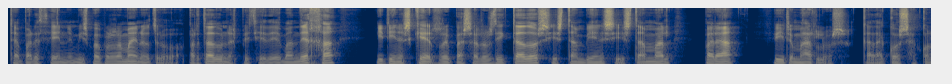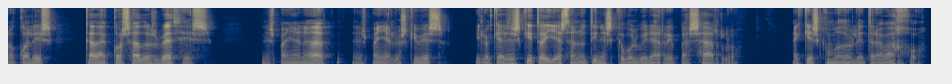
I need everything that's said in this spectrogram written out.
te aparece en el mismo programa en otro apartado una especie de bandeja y tienes que repasar los dictados si están bien, si están mal, para firmarlos, cada cosa, con lo cual es cada cosa dos veces. En España nada, en España lo escribes y lo que has escrito y ya está, no tienes que volver a repasarlo. Aquí es como doble trabajo.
